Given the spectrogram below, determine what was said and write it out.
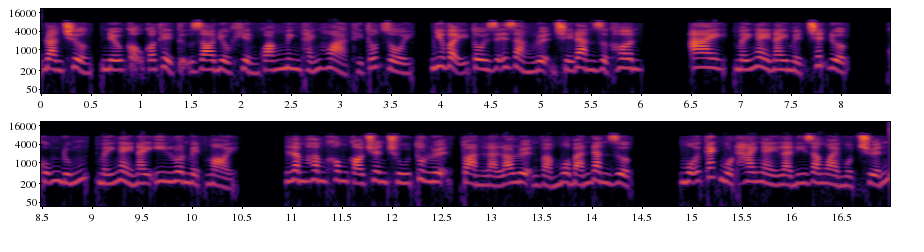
Đoàn trưởng, nếu cậu có thể tự do điều khiển quang minh thánh hỏa thì tốt rồi, như vậy tôi dễ dàng luyện chế đan dược hơn. Ai, mấy ngày nay mệt chết được. Cũng đúng, mấy ngày nay y luôn mệt mỏi. Lâm Hâm không có chuyên chú tu luyện, toàn là lo luyện và mua bán đan dược. Mỗi cách một hai ngày là đi ra ngoài một chuyến,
